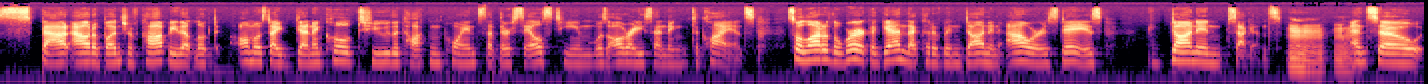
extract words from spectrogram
spat out a bunch of copy that looked almost identical to the talking points that their sales team was already sending to clients. So a lot of the work, again, that could have been done in hours, days, done in seconds. Mm-hmm, mm-hmm. And so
